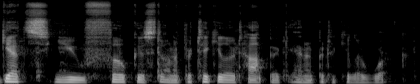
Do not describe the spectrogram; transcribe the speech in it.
gets you focused on a particular topic and a particular work.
